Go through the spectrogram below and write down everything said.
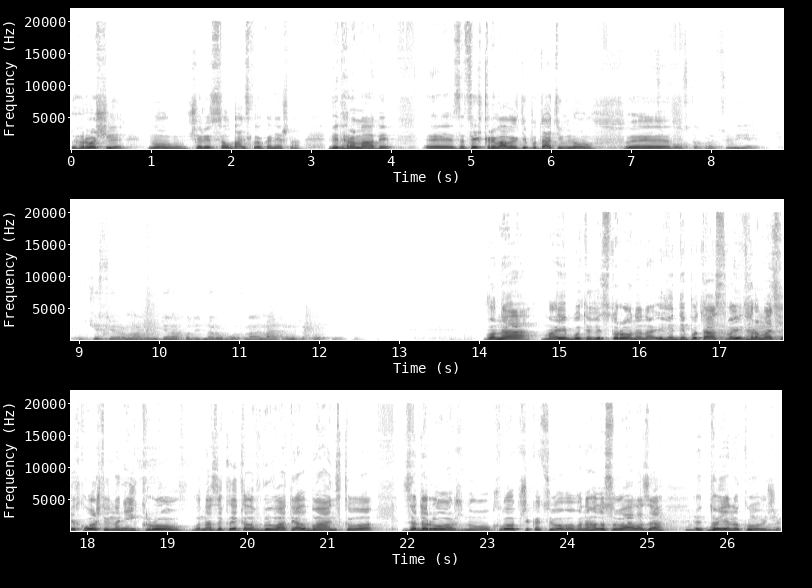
гроші, ну, через Салбанського, звісно, від громади. Е, за цих кривавих депутатів, ну. Е, працює в чистій громаді, людина ходить на роботу. Вона не має отримати кошти за це. Вона має бути відсторонена і від депутатства, і від громадських коштів. На ній кров. Вона закликала вбивати Албанського, Задорожну, хлопчика цього. Вона голосувала за е, до Януковича.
